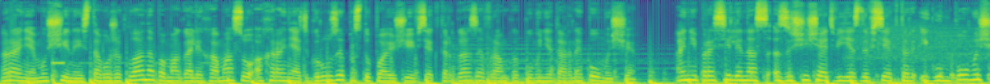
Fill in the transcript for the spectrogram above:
Ранее мужчины из того же клана помогали Хамасу охранять грузы, поступающие в сектор газа в рамках гуманитарной помощи. Они просили нас защищать въезды в сектор и гумпомощь,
